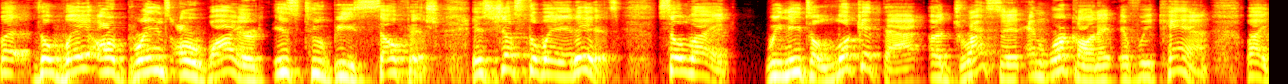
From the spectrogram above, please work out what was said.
but the way our brains are wired is to be selfish. It's just the way it is. So like, we need to look at that, address it, and work on it if we can. Like,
